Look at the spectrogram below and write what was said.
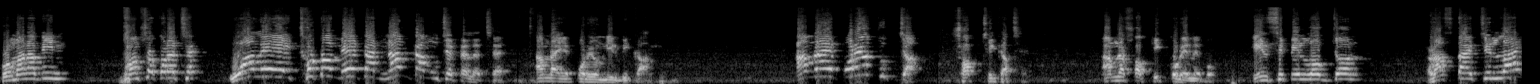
প্রমাণাধীন ধ্বংস করেছে, ওয়ালে এই ছোট মেয়েটার নামটা মুছে ফেলেছে। আমরা এর পরেও নির্বিকার। আমরা এর পরেও চুপচাপ। সব ঠিক আছে। আমরা সব ঠিক করে নেব। এনসিপির লোকজন রাস্তায় চিল্লায়,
